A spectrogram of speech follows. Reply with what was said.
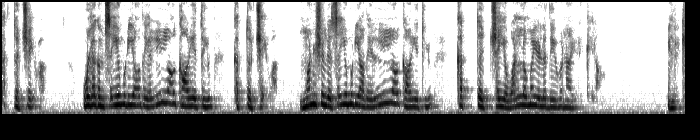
கத்தச் செய்வார். உலகம் செய்ய முடியாத எல்லா காரியத்தையும் கத்தச் செய்வார். மனுஷங்க செய்ய முடியாத எல்லா காரியத்தையும் கத்த செய்ய வல்லமை உள்ள தேவனாக இருக்கிறான் இன்றைக்கு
